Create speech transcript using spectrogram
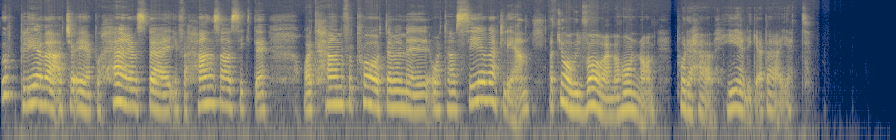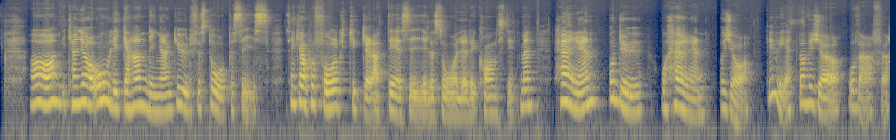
uppleva att jag är på Herrens berg inför hans ansikte och att han får prata med mig och att han ser verkligen att jag vill vara med honom på det här heliga berget. Ja, vi kan göra olika handlingar, Gud förstår precis. Sen kanske folk tycker att det är si eller så eller det är konstigt. Men Herren och du och Herren och jag, vi vet vad vi gör och varför.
